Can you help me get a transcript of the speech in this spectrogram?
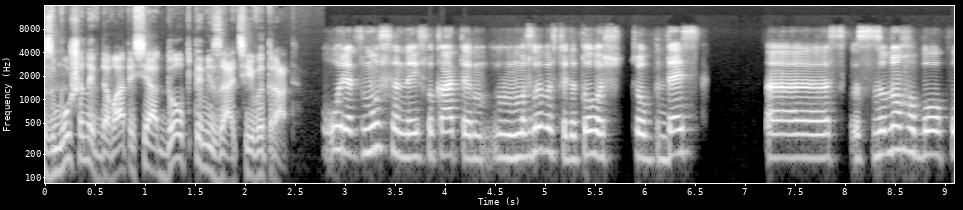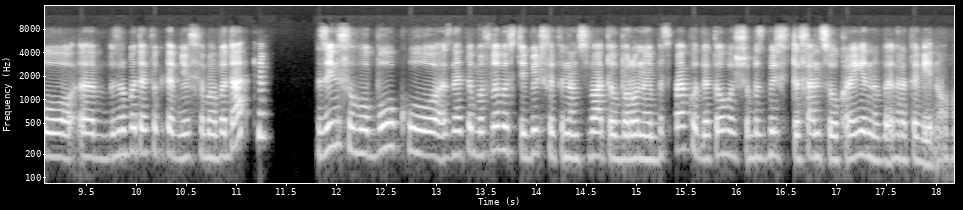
змушений вдаватися до оптимізації витрат. уряд змушений шукати можливості до того, щоб десь е, з, одного боку е, зробити ефективнішими видатки, з іншого боку, знайти можливості більше фінансувати оборону і безпеку для того, щоб збільшити шанси України виграти війну.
